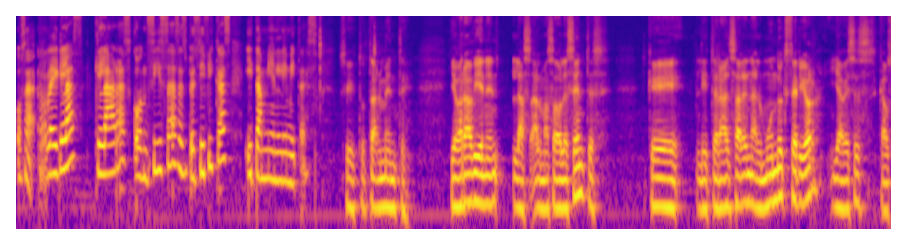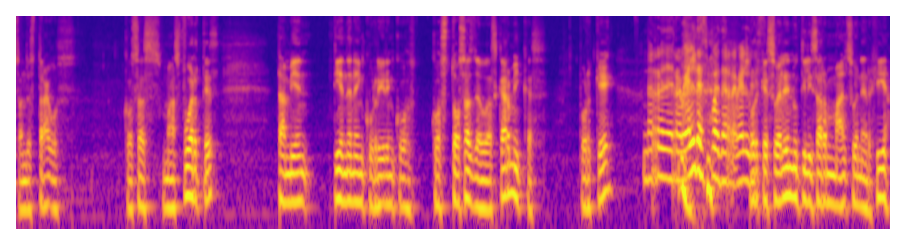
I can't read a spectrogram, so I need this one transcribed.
o sea, reglas claras, concisas, específicas y también límites. Sí, totalmente. Y ahora vienen las almas adolescentes, que literal salen al mundo exterior y a veces causando estragos, cosas más fuertes. También tienden a incurrir en cos- costosas deudas kármicas. ¿Por qué? De, re- de rebeldes, pues de rebeldes. Porque suelen utilizar mal su energía.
